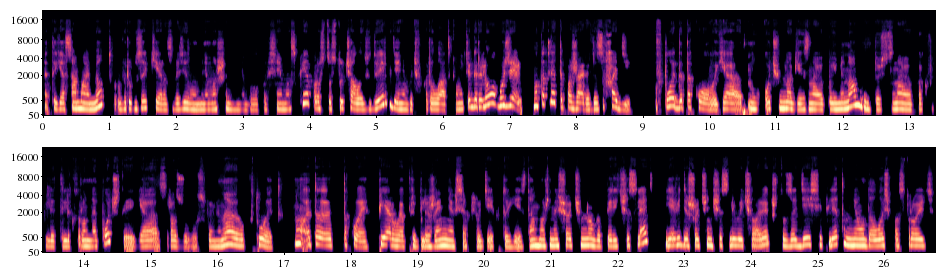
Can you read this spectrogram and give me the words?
Это я сама мед в рюкзаке развозила, у меня машина не было по всей Москве, просто стучалась в дверь где-нибудь в Крылатском, и тебе говорили, о, Гузель, мы котлеты пожарили, заходи вплоть до такого. Я ну, очень многих знаю по именам, ну, то есть знаю, как выглядит электронная почта, и я сразу вспоминаю, кто это. Ну, это такое первое приближение всех людей, кто есть. Да, можно еще очень много перечислять. Я, видишь, очень счастливый человек, что за 10 лет мне удалось построить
